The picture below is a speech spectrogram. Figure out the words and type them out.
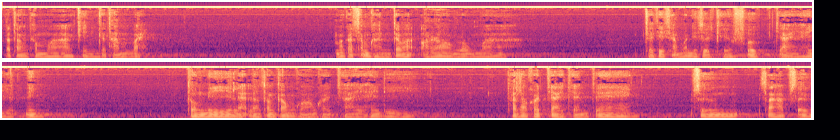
ก็ต้องทำมาหากินก็ทำไป มันก็สำคัญแต่ว่ารองลงมาแต่ที่สำคัญที่สุดคือฝึกใจให้หยุดนิ่ง ตรงนี้แหละเราต้องทำความเข้าใจให้ดี ถ้าเราเข้าใจแจ่มแจ้ง ซึ้งทราบซึ้ง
